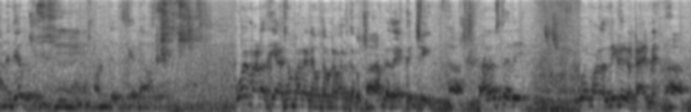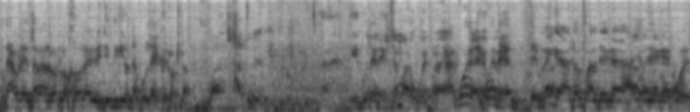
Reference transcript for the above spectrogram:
અને દેવ છે અન્ન દેવ છે એટલે આપણે કોઈ માણસ ક્યાં સંભાળે ને હું તમને વાત કરું છું. આપણે તો એક જ છીએ. હા. આ રસ્તેથી કોઈ માણસ નીકળ્યો ટાઈમે. અને આપણે દરા રોટલો ખવડાવી જિંદગી ના ભૂલે એક રોટલા. વાહ સાચું છે. એ ભૂલે નહીં. જમાડો કોઈ પણ કોઈ ને કોઈ ને એમ એમ નહીં કે આ દરબાર છે કે આયર છે કે કોઈ.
